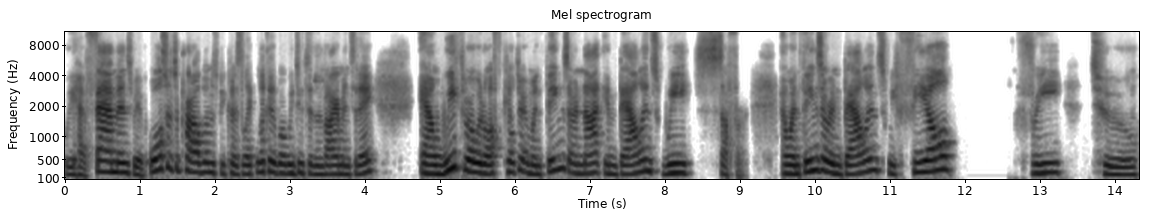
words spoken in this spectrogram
we have famines, we have all sorts of problems because, like, look at what we do to the environment today and we throw it off kilter. And when things are not in balance, we suffer. And when things are in balance, we feel free to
